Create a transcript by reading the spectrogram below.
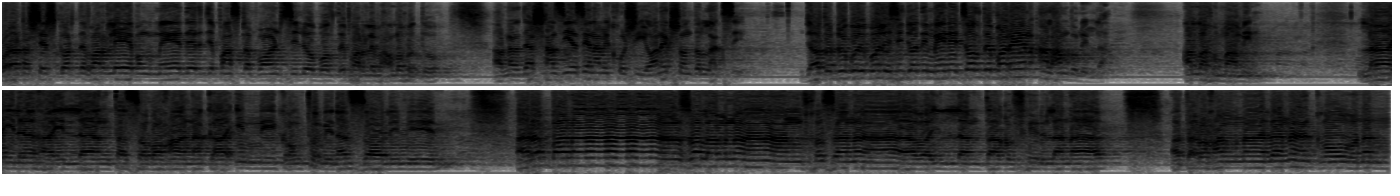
পড়াটা শেষ করতে পারলে এবং মেয়েদের যে পাঁচটা পয়েন্ট ছিল বলতে পারলে ভালো হতো। আপনারা যা সাজিয়েছেন আমি খুশি, অনেক সুন্দর লাগছে। যতটুকুই বলেছি, যদি মেনে চলতে পারেন, আলহামদুলিল্লাহ। আল্লাহ আমিন। লা ইলাহা ইল্লা আনতা, সুবহানাকা, ইন্নী কুনতু মিনাজ জালিমিন ربنا ظلمنا أنفسنا وإن لم تغفر لنا وترحمنا لنكونن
